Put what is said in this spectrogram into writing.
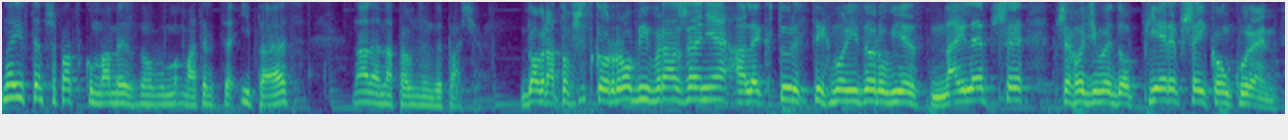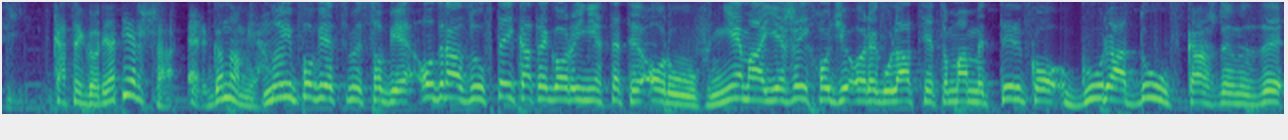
No i w tym przypadku mamy znowu matrycę IPS, no ale na pełnym wypasie. Dobra, to wszystko robi wrażenie, ale który z tych monitorów jest najlepszy? Przechodzimy do pierwszej konkurencji. Kategoria pierwsza, ergonomia. No i powiedzmy sobie od razu, w tej kategorii niestety orłów nie ma. Jeżeli chodzi o regulację, to mamy tylko góra-dół w każdym z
